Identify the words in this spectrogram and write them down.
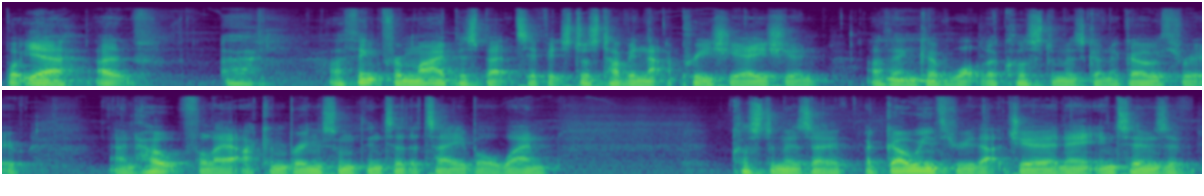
but yeah, I, I think from my perspective, it's just having that appreciation. I think of what the customer's going to go through, and hopefully, I can bring something to the table when customers are, are going through that journey in terms of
